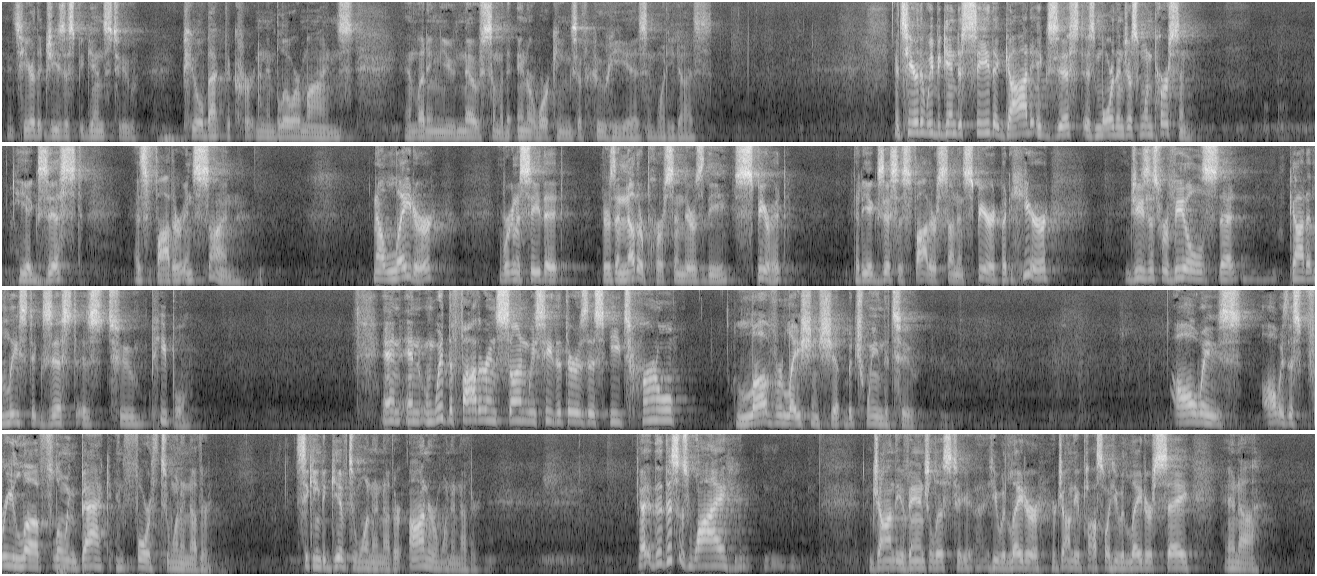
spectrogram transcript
It's here that Jesus begins to peel back the curtain and blow our minds and letting you know some of the inner workings of who he is and what he does. It's here that we begin to see that God exists as more than just one person. He exists as Father and Son. Now, later, we're going to see that there's another person, there's the Spirit, that he exists as Father, Son, and Spirit. But here, Jesus reveals that God at least exists as two people. And, and with the Father and Son, we see that there is this eternal love relationship between the two. Always, always this free love flowing back and forth to one another seeking to give to one another, honor one another. This is why John the evangelist, he would later, or John the apostle, he would later say in, uh,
